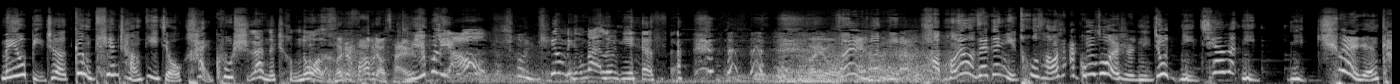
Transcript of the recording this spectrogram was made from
没有比这更天长地久、海枯石烂的承诺了。合着发不了财。离不了，就你听明白了你也是。哎呦，所以说，你好朋友在跟你吐槽啥工作时，你就你千万你你劝人开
